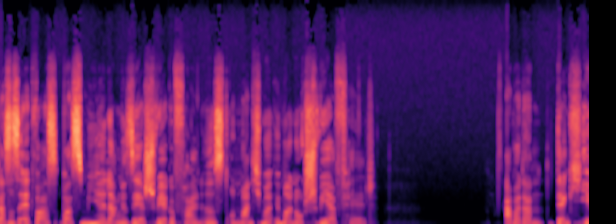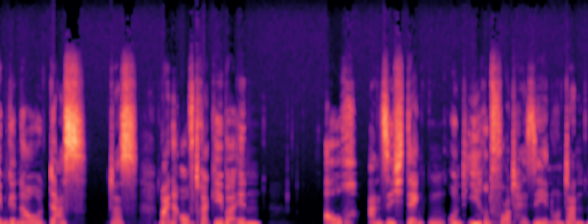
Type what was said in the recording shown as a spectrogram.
Das ist etwas, was mir lange sehr schwer gefallen ist und manchmal immer noch schwer fällt. Aber dann denke ich eben genau das, dass meine Auftraggeberinnen auch an sich denken und ihren Vorteil sehen. Und dann,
